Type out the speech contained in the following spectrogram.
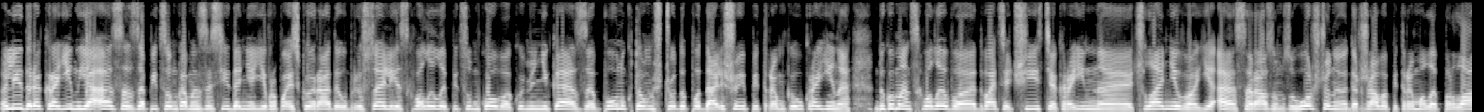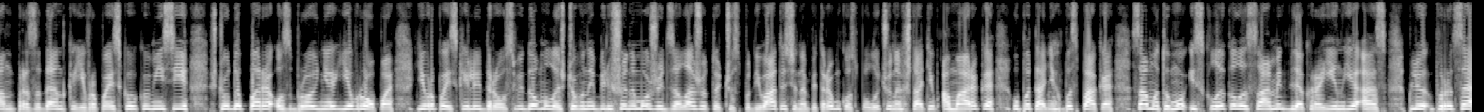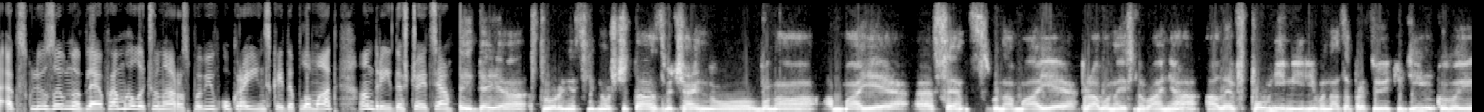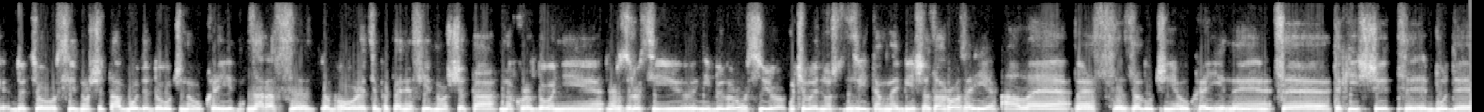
Лідери країн ЄС за підсумками засідання Європейської ради у Брюсселі схвалили підсумкове комюніке з пунктом щодо подальшої підтримки України. Документ схвалив 26 країн-членів ЄС разом з Угорщиною. Держава підтримали план президентки Європейської комісії щодо переозброєння Європи. Європейські лідери усвідомили, що вони більше не можуть залежати чи сподіватися на підтримку Сполучених Штатів Америки у питаннях безпеки. Саме тому і скликали саміт для країн ЄС. Про це ексклюзивно для ФМ Галичина розповів український дипломат Андрій Дещиця. Ідея створення східного щита, звичайно, вона має е, сенс, вона має право на існування, але в повній мірі вона запрацює тоді, коли до цього східного щита буде долучена Україна. Зараз е, обговорюється питання східного щита на кордоні з Росією і Білорусією. Очевидно, звідти найбільша загроза є, але без залучення України це такий щит буде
